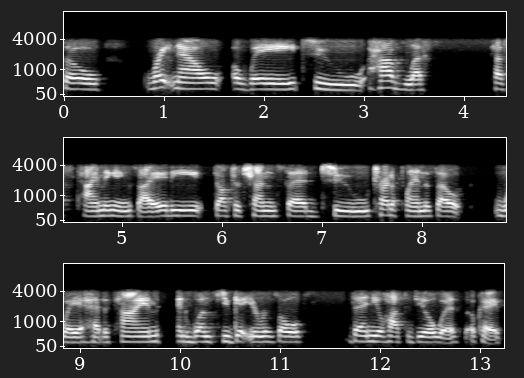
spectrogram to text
So, right now, a way to have less test timing anxiety, Dr. Chen said to try to plan this out way ahead of time. And once you get your results, then you'll have to deal with okay,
